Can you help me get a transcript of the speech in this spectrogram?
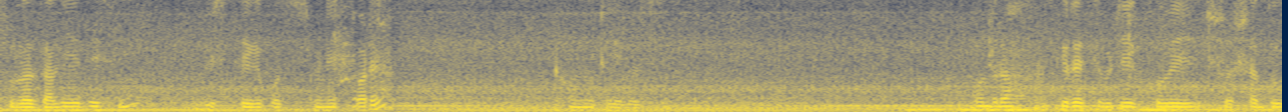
চুলা জ্বালিয়ে দিয়েছি বিশ থেকে পঁচিশ মিনিট পরে। এখন উঠিয়ে ফেলছি। বন্ধুরা, আজকের রেসিপিটি খুবই সুস্বাদু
